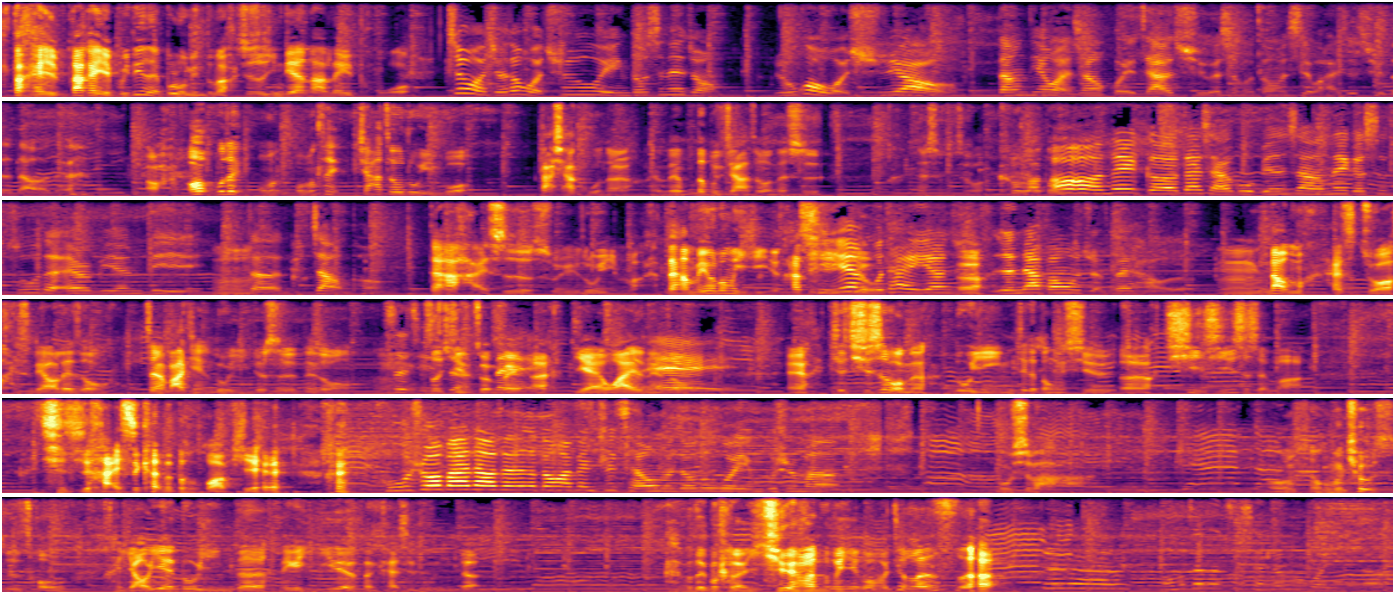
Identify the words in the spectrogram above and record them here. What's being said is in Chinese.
大概也大概也不一定在布鲁明顿吧，就是印第安纳那一坨。就我觉得我去露营都是那种，如果我需要当天晚上回家取个什么东西，我还是取得到的。啊哦不对，我们我们在加州露营过，大峡谷那儿，那那不是加州，那是那什么州啊？科罗拉多。哦，那个大峡谷边上那个是租的 Airbnb 嗯的帐篷，但它还是属于露营嘛，但它没有那么野，它是体验不太一样，就呃是人家帮我准备好了。嗯，那我们还是主要还是聊那种正儿八经的露营，就是那种、嗯、自己自己准备准备啊、DIY 的那种。哎，哎，就其实我们露营这个东西，呃，契机是什么？契机还是看的动画片。胡说八道，在那个动画片之前我们就露过营，不是吗？不是吧？我们我们就是从摇曳露营的那个一月份开始露营的。哎，不对，不可能，一月份露营我们就冷死了。对啊，我们在那之前就露过营了。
